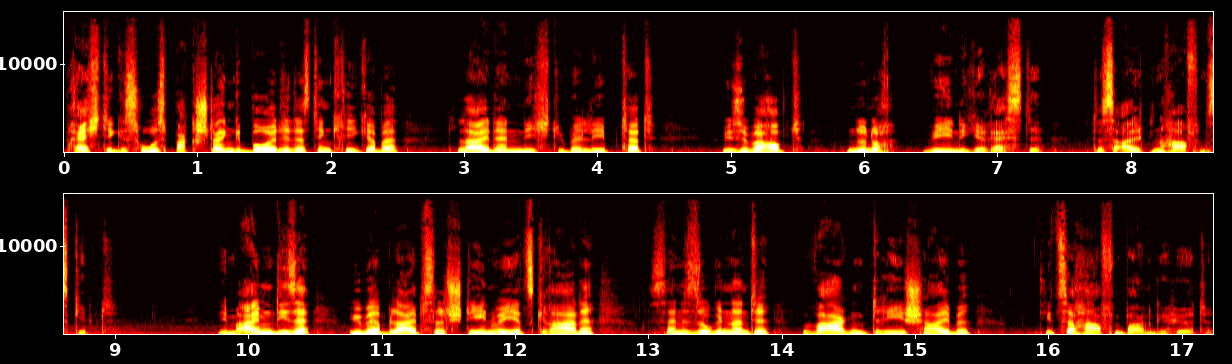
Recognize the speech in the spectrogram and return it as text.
prächtiges, hohes Backsteingebäude, das den Krieg aber leider nicht überlebt hat, wie es überhaupt nur noch wenige Reste des alten Hafens gibt. Neben einem dieser Überbleibsel stehen wir jetzt gerade. Das ist eine sogenannte Wagendrehscheibe, die zur Hafenbahn gehörte.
